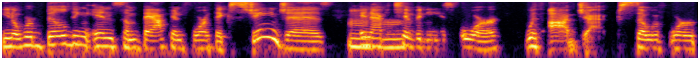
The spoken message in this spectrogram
you know, we're building in some back and forth exchanges mm-hmm. in activities or with objects. So if we're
